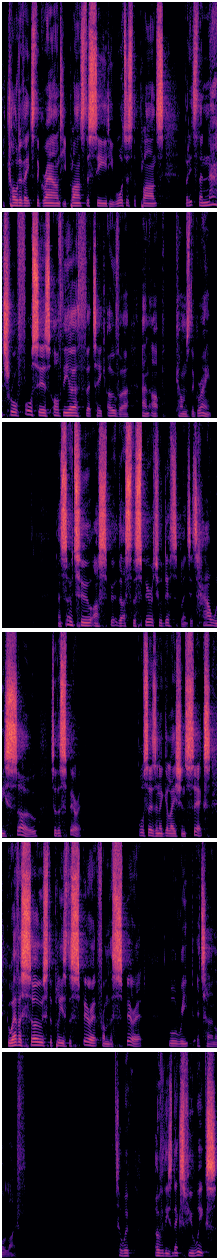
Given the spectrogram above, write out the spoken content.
He cultivates the ground, he plants the seed, he waters the plants, but it's the natural forces of the earth that take over, and up comes the grain. And so too are that's the spiritual disciplines. It's how we sow to the Spirit. Paul says in Galatians 6 whoever sows to please the Spirit from the Spirit will reap eternal life. So, we're, over these next few weeks,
